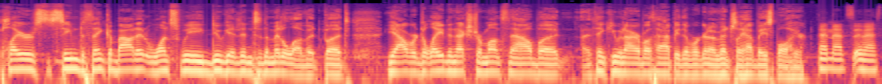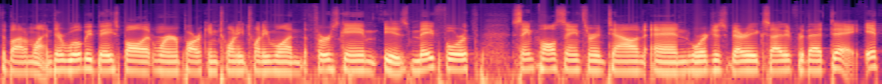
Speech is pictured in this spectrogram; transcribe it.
players seem to think about it once we do get into the middle of it. But yeah, we're delayed an extra month now, but I think you and I are both happy that we're going to eventually have baseball here. And that's and that's the bottom line. There will be baseball at Werner Park in 2021. The first game is May 4th. St. Paul Saints are in town, and we're just very excited for that day. If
